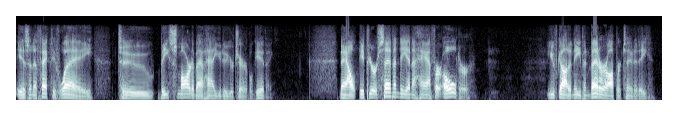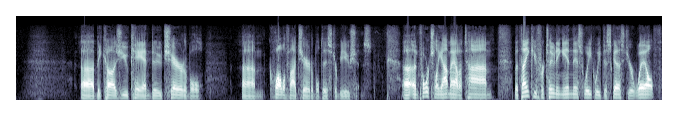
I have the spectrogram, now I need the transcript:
is an effective way to be smart about how you do your charitable giving. Now, if you're 70 and a half or older, you've got an even better opportunity uh, because you can do charitable, um, qualified charitable distributions. Uh, unfortunately, I'm out of time, but thank you for tuning in this week. We've discussed your wealth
